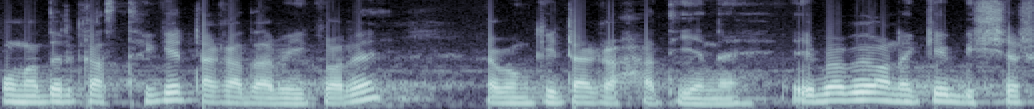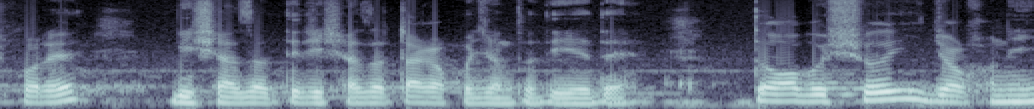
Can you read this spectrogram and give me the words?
ওনাদের কাছ থেকে টাকা দাবি করে এবং কি টাকা হাতিয়ে নেয়। এভাবে অনেকে বিশ্বাস করে বিশ হাজার, তিরিশ হাজার টাকা পর্যন্ত দিয়ে দেয়। তো অবশ্যই যখনই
